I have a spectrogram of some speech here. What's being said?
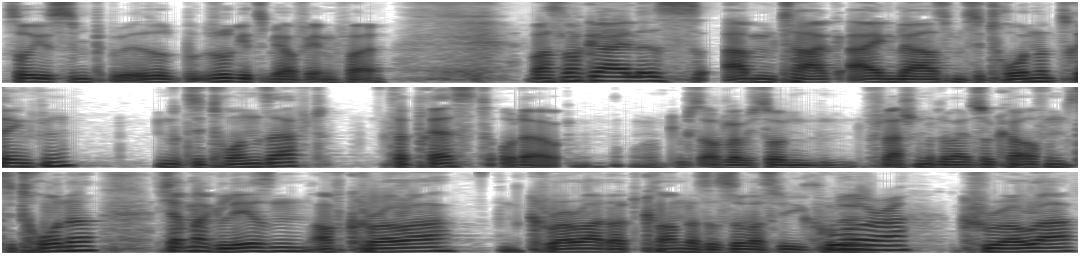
So, ist, so, so geht es mir auf jeden Fall. Was noch geil ist, am Tag ein Glas mit Zitrone trinken, mit Zitronensaft, zerpresst oder gibt es auch, glaube ich, so in Flaschen mittlerweile zu kaufen. Zitrone. Ich habe mal gelesen auf Quora, Quora.com, das ist sowas wie gute, Quora. Quora,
